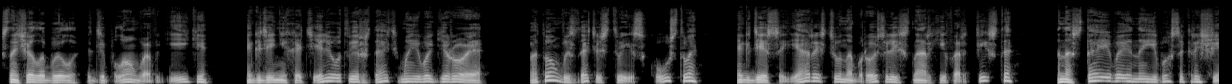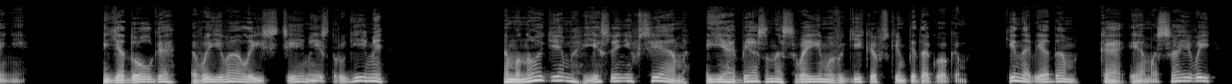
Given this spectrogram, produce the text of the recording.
Сначала был диплом в Авгике, где не хотели утверждать моего героя, потом в издательстве «Искусство», где с яростью набросились на архив артиста, настаивая на его сокращении. Я долго воевала и с теми, и с другими. Многим, если не всем, я обязана своим вгиковским педагогам, киноведам К.М. Исаевой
